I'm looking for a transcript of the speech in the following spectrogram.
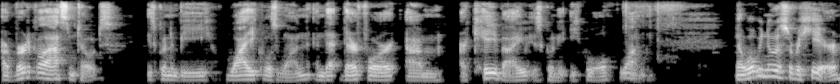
our vertical asymptote is going to be y equals 1, and that therefore um, our k value is going to equal 1. Now what we notice over here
